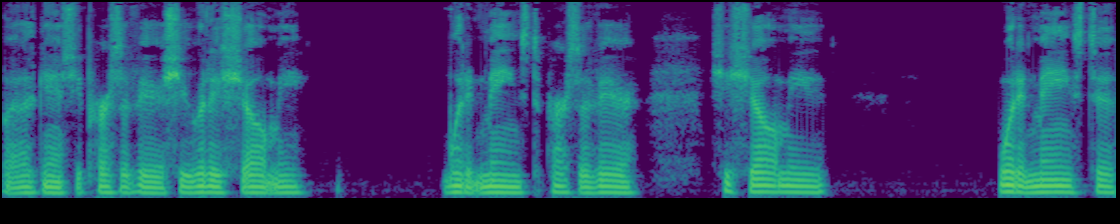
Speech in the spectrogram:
But again, she persevered. She really showed me what it means to persevere. She showed me what it means to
